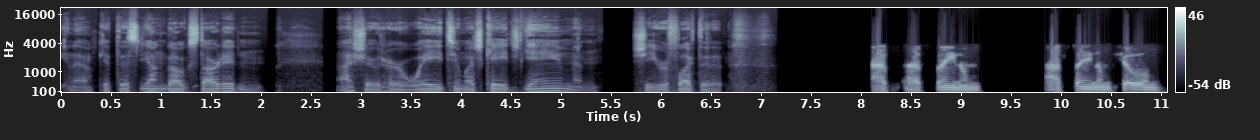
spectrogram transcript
you know, get this young dog started, and I showed her way too much caged game, and she reflected it. I've I've seen them. I've seen them show them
